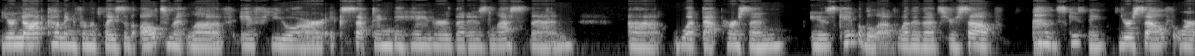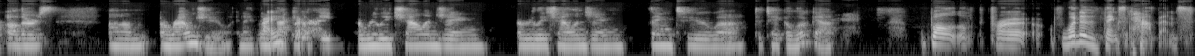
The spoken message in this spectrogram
you're not coming from a place of ultimate love if you are accepting behavior that is less than uh, what that person is capable of whether that's yourself excuse me yourself or others um, around you. And i think right. that can be a really challenging a really challenging thing to uh, to take a look at well for one of the things that happens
